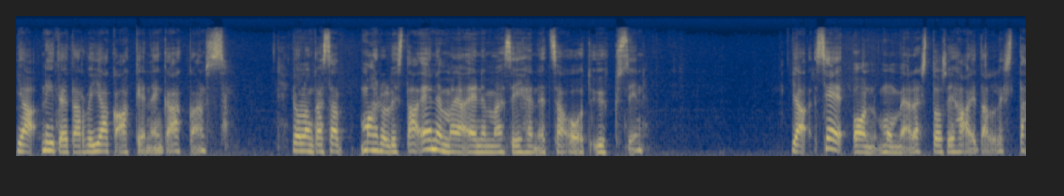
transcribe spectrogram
Ja niitä ei tarvitse jakaa kenenkään kanssa, jolloin se mahdollistaa enemmän ja enemmän siihen, että sä oot yksin. Ja se on mun mielestä tosi haitallista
